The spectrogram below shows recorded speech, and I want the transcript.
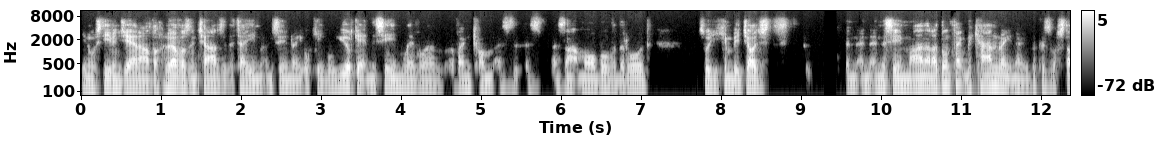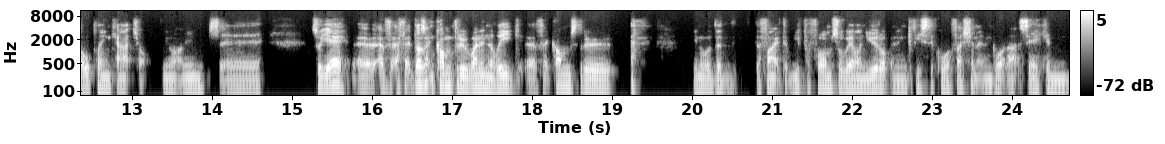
you know, Steven Gerrard or whoever's in charge at the time, and saying, right, okay, well, you're getting the same level of, of income as, as as that mob over the road, so you can be judged in, in, in, the same manner. I don't think we can right now because we're still playing catch up. You know what I mean? Uh, so yeah, uh, if, if it doesn't come through winning the league, if it comes through, you know, the the fact that we performed so well in Europe and increased the coefficient and got that second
